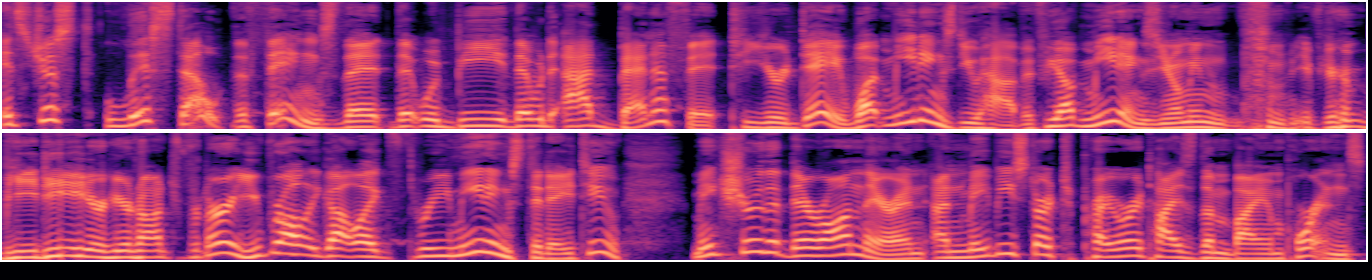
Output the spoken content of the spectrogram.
it's just list out the things that that would be that would add benefit to your day. What meetings do you have? If you have meetings you know i mean? If you're in bd or you're an entrepreneur you probably got like three meetings today too. Make sure that they're on there and, and maybe start to prioritize them by importance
